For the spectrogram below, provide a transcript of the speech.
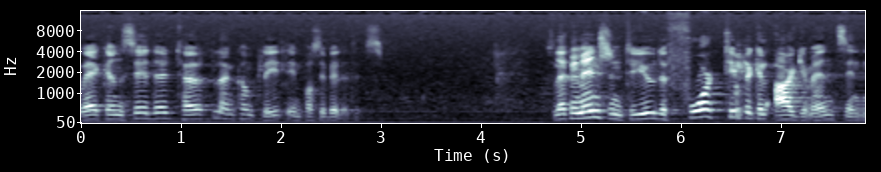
were considered total and complete impossibilities. So let me mention to you the four typical arguments in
